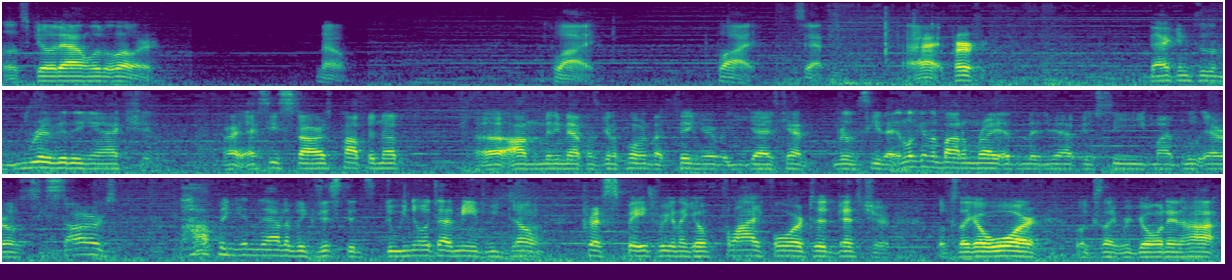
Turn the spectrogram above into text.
Let's go down a little lower. No. Apply. Apply. Accept. Alright, perfect. Back into the riveting action. Alright, I see stars popping up uh, on the minimap. I was going to point with my finger, but you guys can't really see that. And look in the bottom right of the minimap, you'll see my blue arrows. See stars popping in and out of existence. Do we know what that means? We don't. Press space, we're going to go fly forward to adventure. Looks like a war. Looks like we're going in hot.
